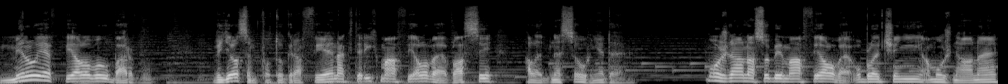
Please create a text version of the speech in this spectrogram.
Miluje fialovou barvu. Viděl jsem fotografie, na kterých má fialové vlasy, ale dnes jsou hnědé. Možná na sobě má fialové oblečení a možná ne.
